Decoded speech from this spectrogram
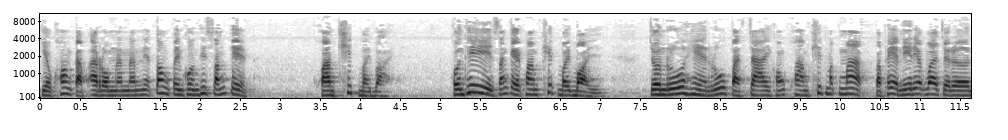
เกี่ยวข้องกับอารมณ์นั้นๆเนี่ยต้องเป็นคนที่สังเกตความคิดบ่อยๆ คนที่สังเกตความคิดบ่อยๆ จนรู้เหตุรู้ปัจจัยของความคิดมาก ๆ ประเภทนี้เรียกว่าเจริญ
